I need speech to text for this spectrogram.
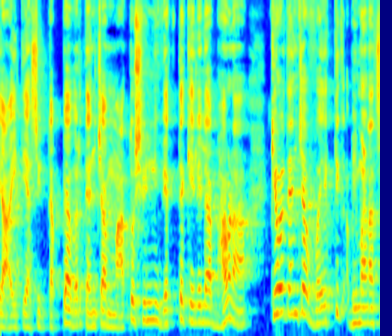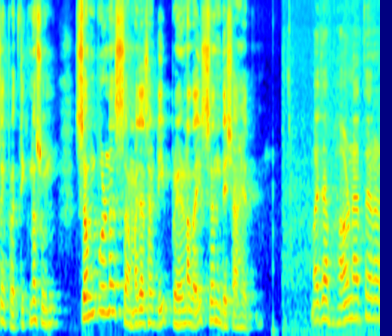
या ऐतिहासिक टप्प्यावर त्यांच्या मातोश्रींनी व्यक्त केलेल्या भावना केवळ त्यांच्या वैयक्तिक अभिमानाचे प्रतीक नसून संपूर्ण समाजासाठी प्रेरणादायी संदेश आहेत. माझ्या भावना तर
